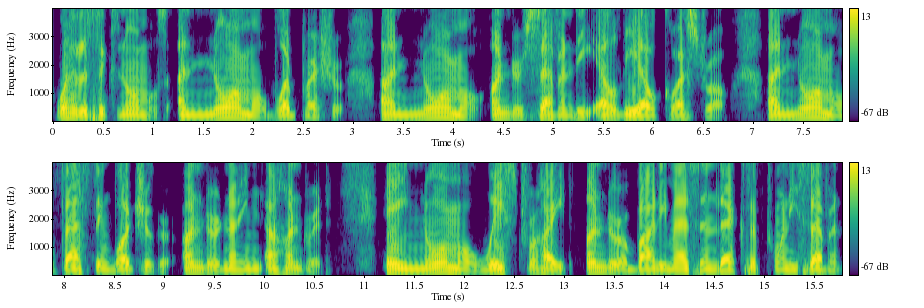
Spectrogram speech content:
What are the six normals? A normal blood pressure, a normal under 70 LDL cholesterol, a normal fasting blood sugar under 9, 100, a normal waist for height under a body mass index of 27,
